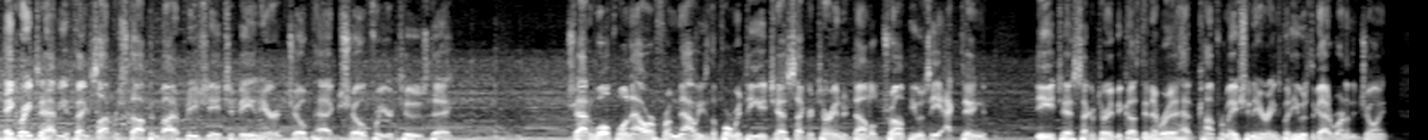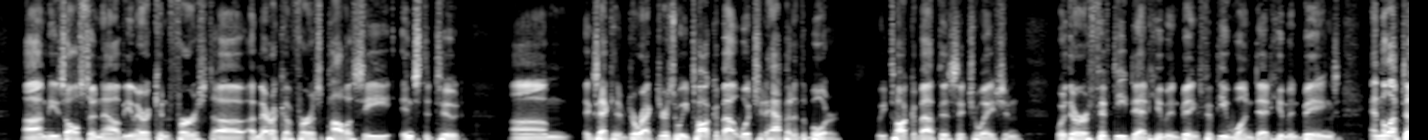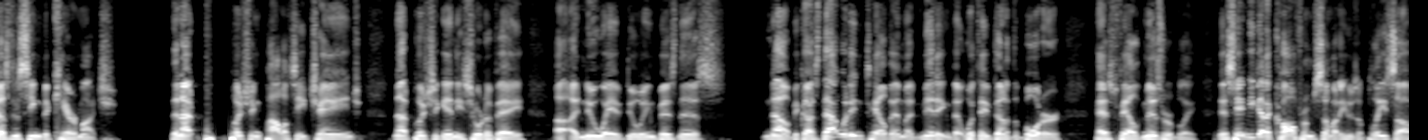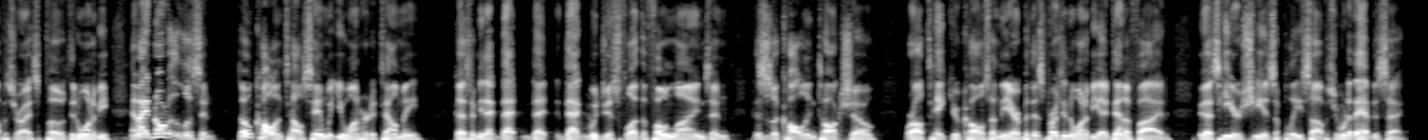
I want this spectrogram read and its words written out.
Hey, great to have you. Thanks a lot for stopping by. Appreciate you being here. Joe Pag Show for your Tuesday. Chad Wolf, one hour from now, he's the former DHS Secretary under Donald Trump. He was the acting DHS Secretary because they never had confirmation hearings, but he was the guy running the joint. Um, he's also now the American First, uh, America First Policy Institute um, executive director. So we talk about what should happen at the border. We talk about this situation where there are 50 dead human beings, 51 dead human beings, and the left doesn't seem to care much. They're not p- pushing policy change, not pushing any sort of a uh, a new way of doing business. No, because that would entail them admitting that what they've done at the border has failed miserably. They're saying you got a call from somebody who's a police officer, I suppose, didn't want to be. And I normally listen. Don't call and tell Sam what you want her to tell me, because I mean that that that that would just flood the phone lines. And this is a call-in talk show where I'll take your calls on the air. But this person don't want to be identified because he or she is a police officer. What do they have to say?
